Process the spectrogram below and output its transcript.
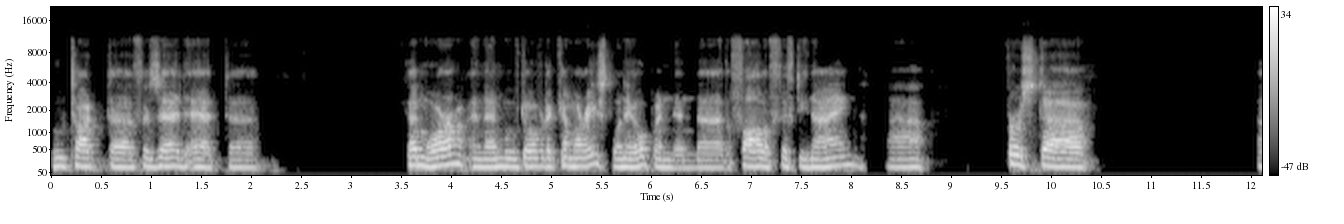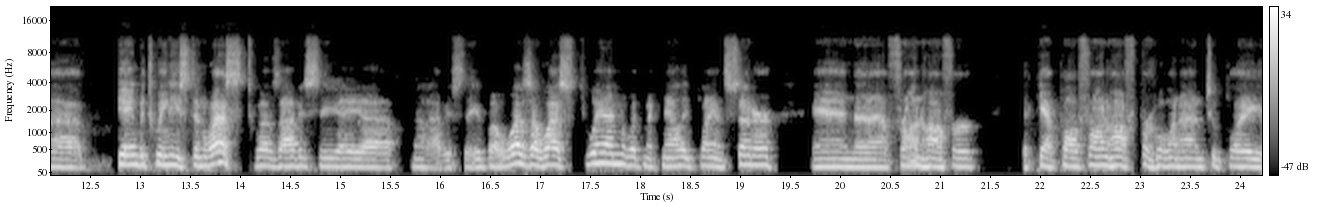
who taught uh, phys ed at uh, Kenmore and then moved over to Kenmore East when they opened in uh, the fall of 59. Uh, first uh, uh, game between East and West was obviously a, uh, not obviously, but was a West win with McNally playing center and Fraunhofer, the cat Paul Fraunhofer, who went on to play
